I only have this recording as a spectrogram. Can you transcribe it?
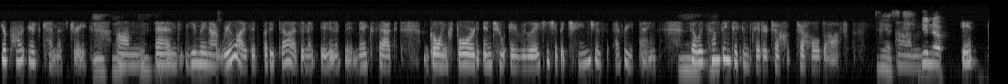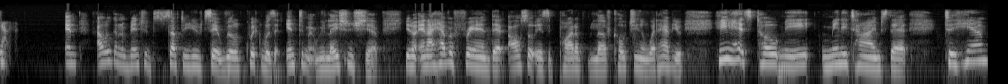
your partner's chemistry. Mm-hmm, Um, And you may not realize it, but it does, and it, it it makes that going forward into a relationship. It changes everything. So Mm-hmm. it's something to consider to to hold off. yes. um, you know, It, yes. And I was going to mention something you said real quick was an intimate relationship, you know. And I have a friend that also is a part of love coaching and what have you. He has told me many times that to him,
